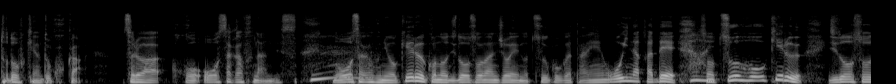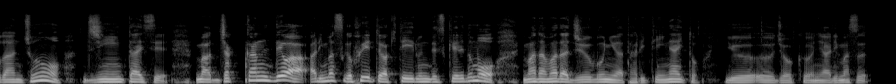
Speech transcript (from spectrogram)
都道府県はどこか。それはここ大阪府なんです。大阪府におけるこの児童相談所への通告が大変多い中で、はい、その通報を受ける児童相談所の人員体制、まあ若干ではありますが増えてはきているんですけれども、まだまだ十分には足りていないという状況にあります。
